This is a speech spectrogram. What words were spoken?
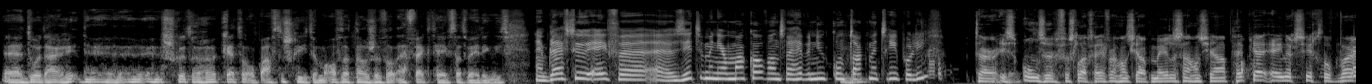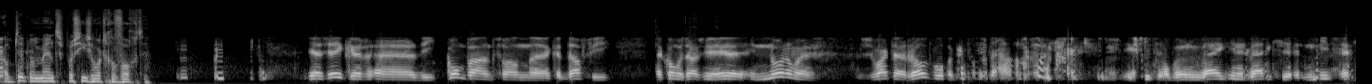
Uh, door daar uh, schutterraketten op af te schieten. Maar of dat nou zoveel effect heeft, dat weet ik niet. Nee, blijft u even zitten, meneer Makko, want we hebben nu contact mm. met Tripoli. Daar is onze verslaggever Hans-Jaap Melissen. Hans-Jaap, heb jij enig zicht op waar op dit moment precies wordt gevochten? Jazeker, die compound van Gaddafi. Daar komen trouwens nu hele enorme zwarte roodwolken staan. Ik zit op een wijk in het wijkje niet echt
